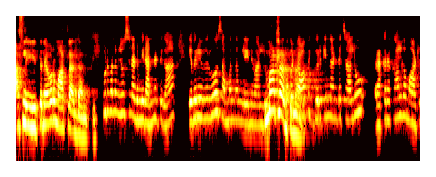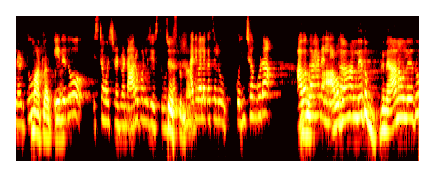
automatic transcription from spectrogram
అసలు ఇతను ఎవరు మాట్లాడడానికి? ఇప్పుడు మనం చూసినట్టు మీరు అన్నట్టుగా ఎవరెవరో సంబంధం లేని వాళ్ళు మాట్లాడుతున్నారు. టాపిక్ దొరికిందంటే చాలు రకరకాలుగా మాట్లాడుతూ మాట్లాడుతున్నారు. ఏదేదో ఇష్టం వచ్చినటువంటి ఆరోపణలు చేస్తూ. చేస్తున్నారు. అది వాళ్ళకి అసలు కొంచెం కూడా అవగాహన అవగాహన లేదు జ్ఞానం లేదు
